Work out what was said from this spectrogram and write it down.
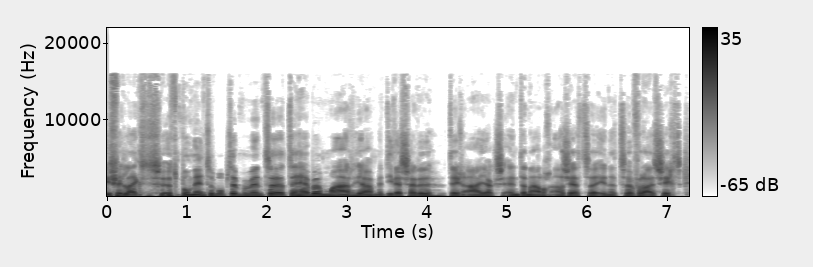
PSV lijkt het momentum op dit moment uh, te hebben. Maar ja, met die wedstrijden tegen Ajax en daarna nog AZ uh, in het uh, vooruitzicht.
